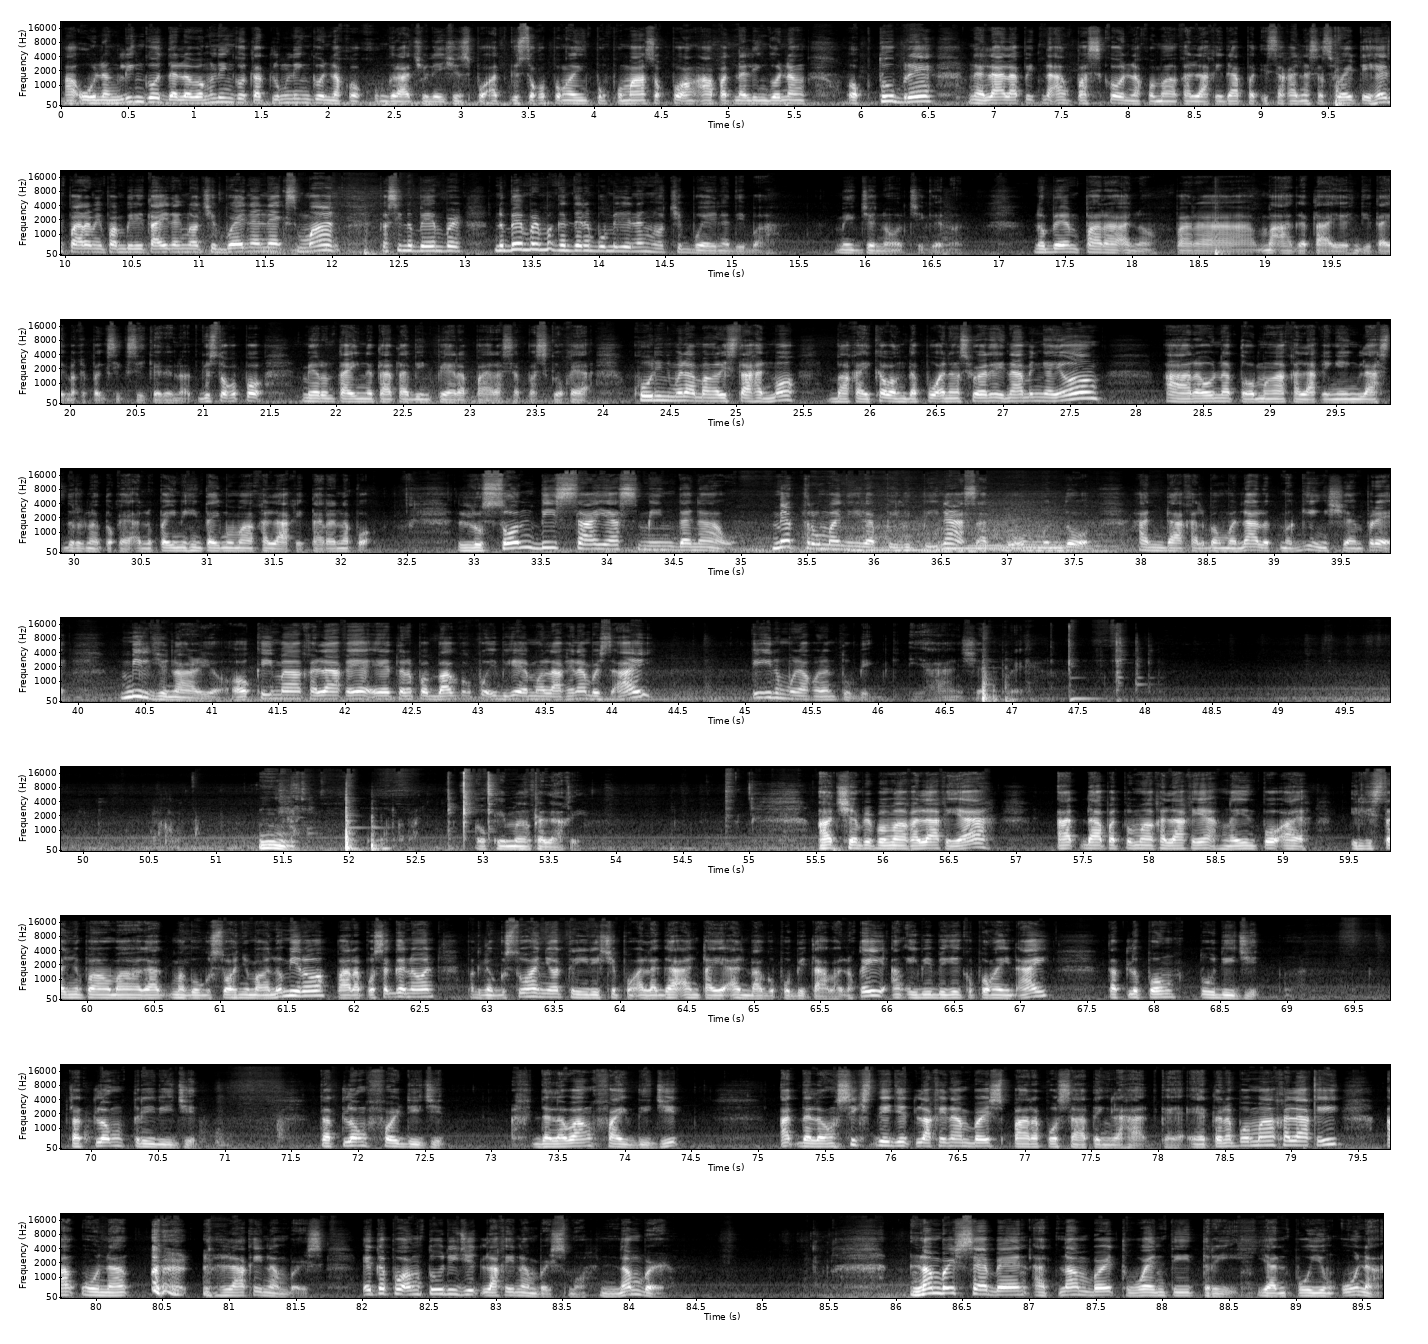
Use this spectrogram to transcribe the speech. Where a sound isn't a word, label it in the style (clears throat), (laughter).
ah, unang linggo, dalawang linggo, tatlong linggo, nako, congratulations po. At gusto ko po ngayon pong pumasok po ang apat na linggo ng Oktubre, nalalapit na ang Pasko. Nako mga kalaki, dapat isa ka na sa swertihin para may pambili tayo ng Noche Buena next month. Kasi November, November maganda na bumili ng Noche Buena, di ba? Medyo Noche, ganun. November para ano, para maaga tayo, hindi tayo makipagsiksikan ano. Gusto ko po, meron tayong natatabing pera para sa Pasko. Kaya kunin mo na ang mga listahan mo, baka ikaw ang dapuan ng swerte namin ngayong araw na to, mga kalaki, ngayong last draw na to. Kaya ano pa hinihintay mo mga kalaki? Tara na po. Luzon, Visayas, Mindanao, Metro Manila, Pilipinas at buong mundo. Handa ka bang manalo at maging, syempre, milyonaryo. Okay mga kalaki, eto na po, bago ko po ibigay ang mga lucky numbers ay, iinom muna ako ng tubig. Yan, syempre. Mm. Okay mga kalaki. At syempre po mga kalaki ha, at dapat po mga kalaki ha, ngayon po ay ilista nyo po ang mga magugustuhan yung mga numero para po sa ganon, pag nagustuhan nyo, 3 days nyo pong alagaan, tayaan bago po bitawan. Okay? Ang ibibigay ko po ngayon ay tatlo pong 2 digit, tatlong 3 digit, tatlong 4 digit, dalawang 5 digit, at dalawang 6 digit lucky numbers para po sa ating lahat. Kaya eto na po mga kalaki, ang unang (clears throat) lucky numbers. Ito po ang 2 digit lucky numbers mo. Number Number 7 at number 23. Yan po yung una.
